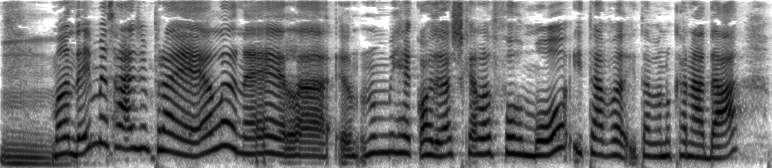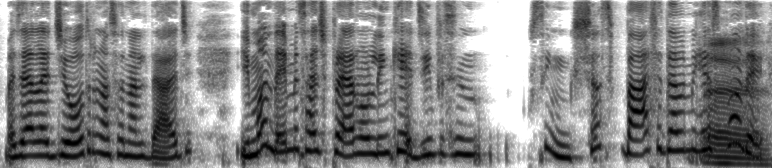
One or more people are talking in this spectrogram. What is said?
Hum. Mandei mensagem para ela, né? Ela, eu não me recordo, eu acho que ela formou e tava, e tava no Canadá, mas ela é de outra nacionalidade. E mandei mensagem para ela no LinkedIn, assim, sim, chance baixa dela me responder. É.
